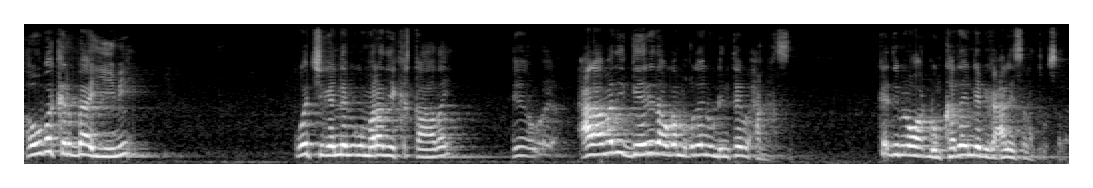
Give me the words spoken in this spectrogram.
abubakar baa yimi wejiga nebigu maradii ka qaaday calaamadii geerida uga muuqda inuu dhintay buu xaqiiqsay kadibna waa dhunkaday nebiga calayh isalaatu wasalaam.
